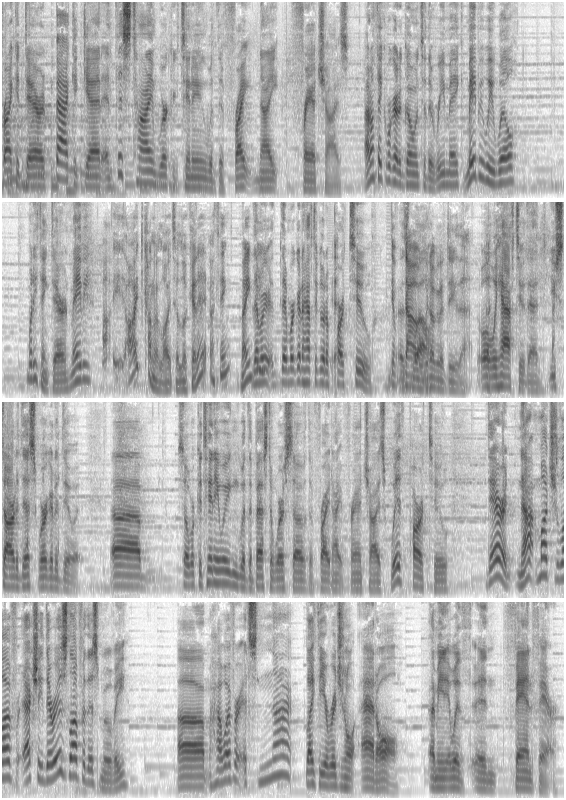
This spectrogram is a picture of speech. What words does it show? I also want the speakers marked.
Speaker 1: Frank and Darren back again, and this time we're continuing with the Fright Night franchise. I don't think we're going to go into the remake. Maybe we will. What do you think, Darren? Maybe.
Speaker 2: I, I'd kind of like to look at it. I think maybe.
Speaker 1: Then we're then we're going to have to go to part two.
Speaker 2: no,
Speaker 1: as
Speaker 2: we're not going to do that.
Speaker 1: Well, we have to then. You started this. We're going to do it. Um, so we're continuing with the best and worst of the Fright Night franchise with part two. Darren, not much love. For, actually, there is love for this movie. Um, however, it's not like the original at all. I mean, it with in fanfare.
